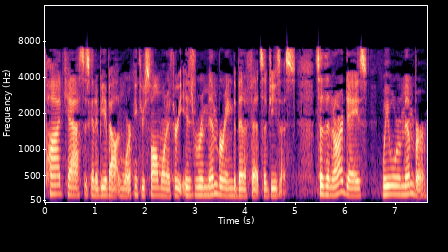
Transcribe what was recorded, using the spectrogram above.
podcast is going to be about and working through Psalm 103 is remembering the benefits of Jesus. So that in our days, we will remember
